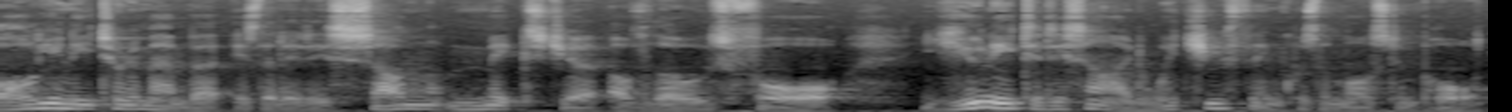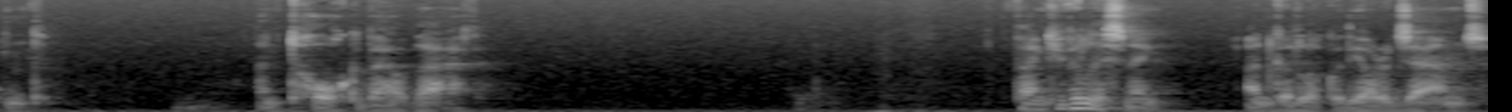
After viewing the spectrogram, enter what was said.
all you need to remember is that it is some mixture of those four. You need to decide which you think was the most important and talk about that. Thank you for listening and good luck with your exams.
